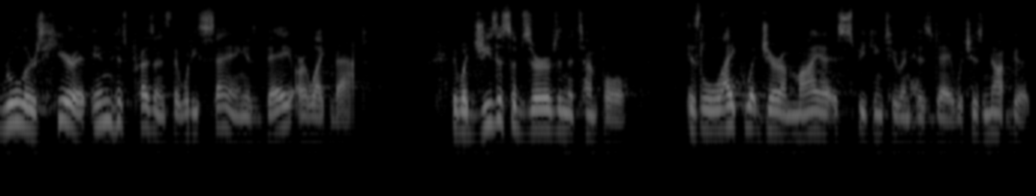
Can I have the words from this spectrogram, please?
rulers hear it in his presence that what he's saying is they are like that. That what Jesus observes in the temple is like what Jeremiah is speaking to in his day, which is not good.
